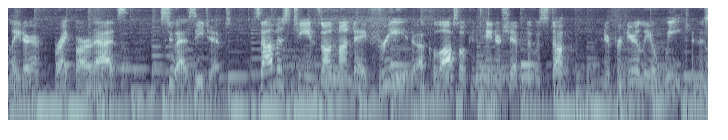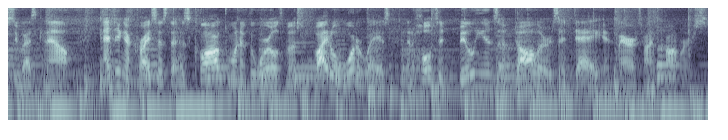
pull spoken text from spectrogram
Later, Breitbart adds, Suez, Egypt. Salvage teams on Monday freed a colossal container ship that was stuck for nearly a week in the Suez Canal, ending a crisis that has clogged one of the world's most vital waterways and halted billions of dollars a day in maritime commerce.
